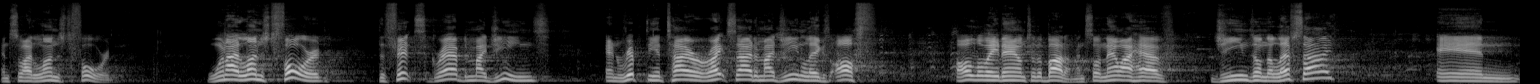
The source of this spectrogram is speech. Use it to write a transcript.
and so I lunged forward. When I lunged forward, the fence grabbed my jeans and ripped the entire right side of my jean legs off all the way down to the bottom. And so now I have jeans on the left side and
